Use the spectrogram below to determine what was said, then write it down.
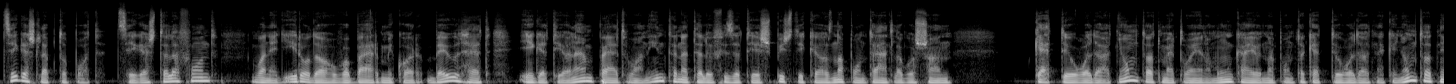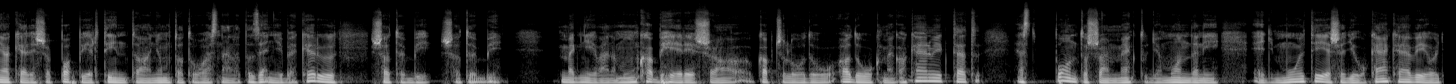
céges laptopot, céges telefont, van egy iroda, ahova bármikor beülhet, égeti a lámpát, van internet előfizetés, Pistike az naponta átlagosan kettő oldalt nyomtat, mert olyan a munkája, hogy naponta kettő oldalt neki nyomtatnia kell, és a papír, tinta, a nyomtató használat az ennyibe kerül, stb. stb meg nyilván a munkabér és a kapcsolódó adók, meg akármik, tehát ezt pontosan meg tudja mondani egy multi és egy jó KKV, hogy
